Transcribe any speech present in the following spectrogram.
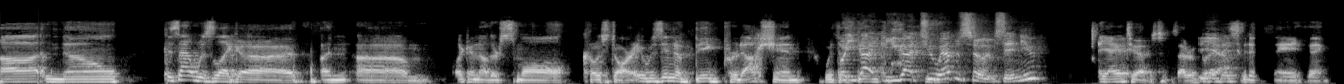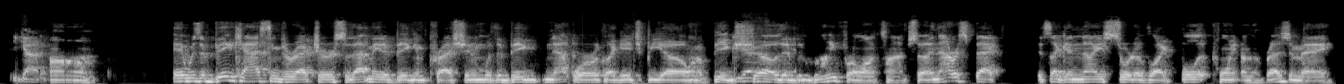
Uh, no, because that was like a an um like another small co-star. It was in a big production with. But you got you got two episodes, didn't you? Yeah, I got two episodes out of it, but yeah. I basically didn't say anything. You got it. Um, it was a big casting director, so that made a big impression with a big network like HBO on a big yeah. show that had been running for a long time. So in that respect, it's like a nice sort of like bullet point on the resume,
